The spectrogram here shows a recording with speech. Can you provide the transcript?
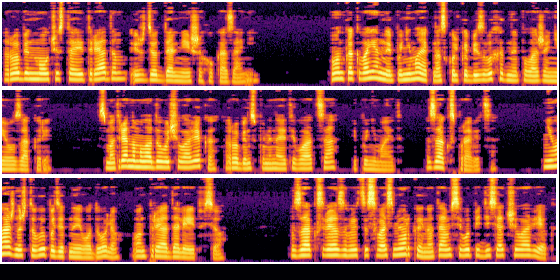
Робин молча стоит рядом и ждет дальнейших указаний. Он, как военный, понимает, насколько безвыходное положение у Закари. Смотря на молодого человека, Робин вспоминает его отца и понимает. Зак справится. Неважно, что выпадет на его долю, он преодолеет все. Зак связывается с восьмеркой, но там всего 50 человек,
